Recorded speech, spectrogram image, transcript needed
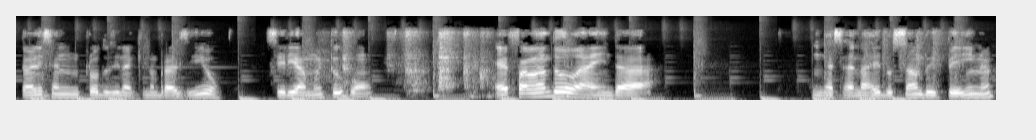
Então, ele sendo produzido aqui no Brasil seria muito bom. É, falando ainda nessa, na redução do IPI, né?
